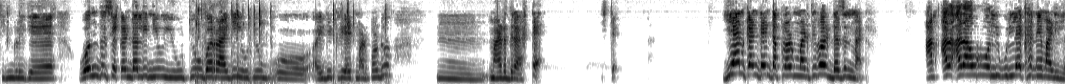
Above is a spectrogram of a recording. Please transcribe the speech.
ತಿಂಗಳಿಗೆ. ಒಂದು ಸೆಕೆಂಡಲ್ಲಿ ನೀವು ಯೂಟ್ಯೂಬರ್ ಆಗಿ ಯೂಟ್ಯೂಬ್ ಐ ಡಿ ಕ್ರಿಯೇಟ್ ಮಾಡಿಕೊಂಡು ಮಾಡಿದ್ರೆ ಅಷ್ಟೇ. ಇಷ್ಟೇ. ಏನು ಕಂಟೆಂಟ್ ಅಪ್ಲೋಡ್ ಮಾಡ್ತೀರೋ ಇಟ್ ಡಸಂಟ್ ಮ್ಯಾಟರ್ ಅದು ಅವರು ಅಲ್ಲಿ ಉಲ್ಲೇಖನೇ ಮಾಡಿಲ್ಲ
